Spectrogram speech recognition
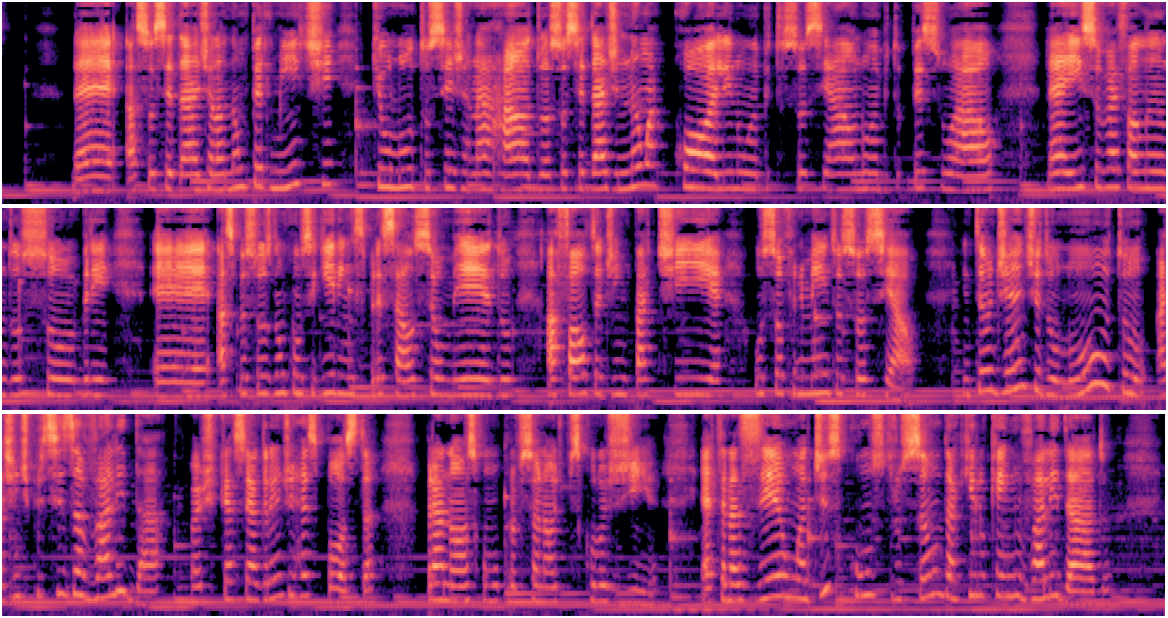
né? A sociedade ela não permite que o luto seja narrado, a sociedade não acolhe no âmbito social, no âmbito pessoal, né? Isso vai falando sobre é, as pessoas não conseguirem expressar o seu medo, a falta de empatia, o sofrimento social. Então, diante do luto, a gente precisa validar. Eu acho que essa é a grande resposta para nós como profissional de psicologia. É trazer uma desconstrução daquilo que é invalidado.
